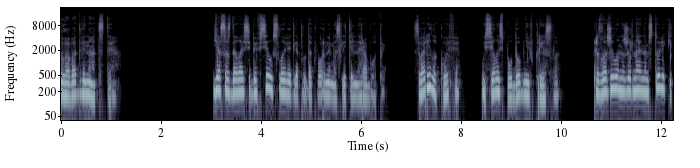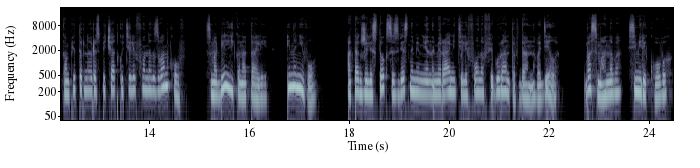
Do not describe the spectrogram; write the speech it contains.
Глава 12. Я создала себе все условия для плодотворной мыслительной работы. Сварила кофе, уселась поудобнее в кресло. Разложила на журнальном столике компьютерную распечатку телефонных звонков с мобильника Натальи и на него, а также листок с известными мне номерами телефонов фигурантов данного дела — Басманова, Семеряковых,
